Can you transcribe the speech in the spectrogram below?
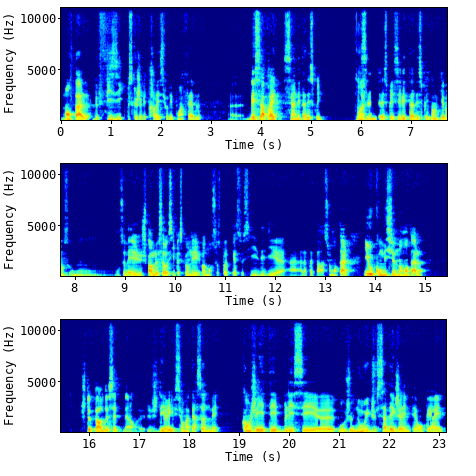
mental, de physique, parce que j'avais travaillé sur des points faibles. Euh, mais ça, après, c'est un état d'esprit. Ouais. C'est un état d'esprit. C'est l'état d'esprit dans lequel on, se- on- on se met. Et je parle de ça aussi parce qu'on est vraiment sur ce podcast aussi dédié à, à la préparation mentale et au conditionnement mental. Je te parle de cette. Alors, je dérive sur ma personne, mais quand j'ai été blessé euh, au genou et que je savais que j'allais me faire opérer,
